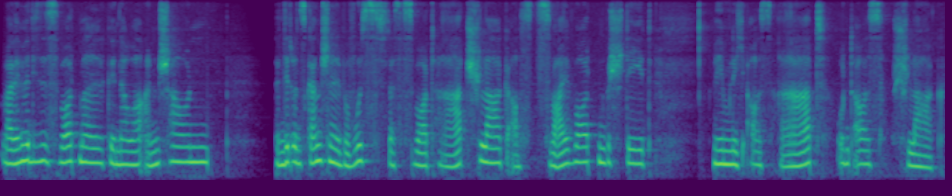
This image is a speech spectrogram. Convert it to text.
Weil wenn wir dieses Wort mal genauer anschauen, dann wird uns ganz schnell bewusst, dass das Wort Ratschlag aus zwei Worten besteht, nämlich aus Rat und aus Schlag.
